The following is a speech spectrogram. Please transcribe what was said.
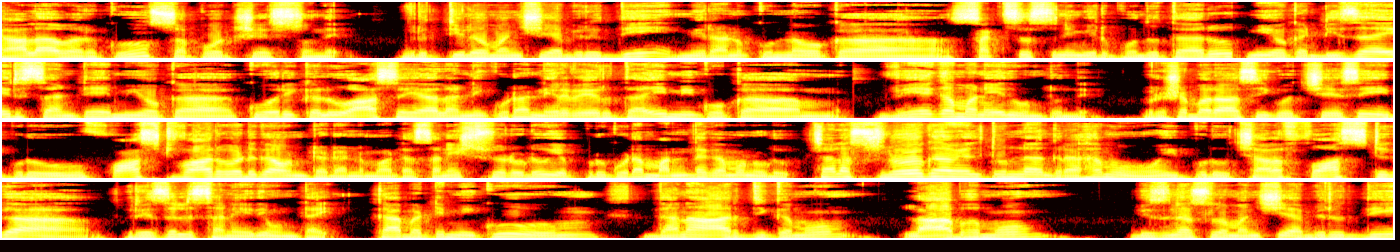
చాలా వరకు సపోర్ట్ చేస్తుంది. వృత్తిలో మంచి అభివృద్ధి మీరు అనుకున్న ఒక సక్సెస్ని మీరు పొందుతారు. మీ యొక్క డిజైర్స్ అంటే మీ యొక్క కోరికలు ఆశయాలన్నీ కూడా నెరవేరుతాయి. మీకు ఒక వేగం అనేది ఉంటుంది. వృషభ రాశికి వచ్చేసి ఇప్పుడు ఫాస్ట్ ఫార్వర్డ్గా ఉంటాడనమాట శనీశ్వరుడు ఎప్పుడు కూడా మందగమనుడు. చాలా స్లోగా వెళ్తున్న గ్రహము ఇప్పుడు చాలా ఫాస్ట్గా రిజల్ట్స్ అనేది ఉంటాయి. కాబట్టి మీకు ధన ఆర్థికము లాభము బిజినెస్లో మంచి అభివృద్ధి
